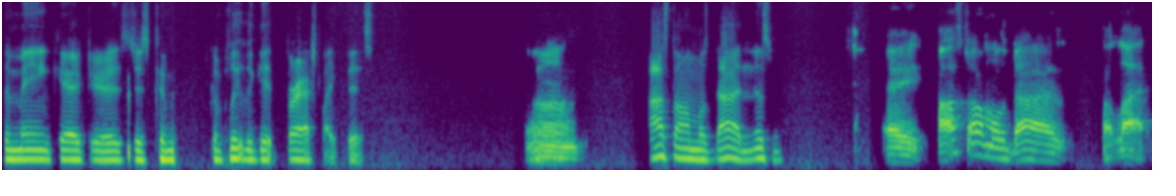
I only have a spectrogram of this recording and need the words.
the main characters just com- completely get thrashed like this. Um, Asta almost died in this one. Hey, Asta almost died a lot.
